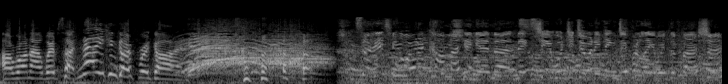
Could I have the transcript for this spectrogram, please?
are on our website. Now you can go for it, guys. so if you were to come back again uh, next year, would you do anything differently with the fashion?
